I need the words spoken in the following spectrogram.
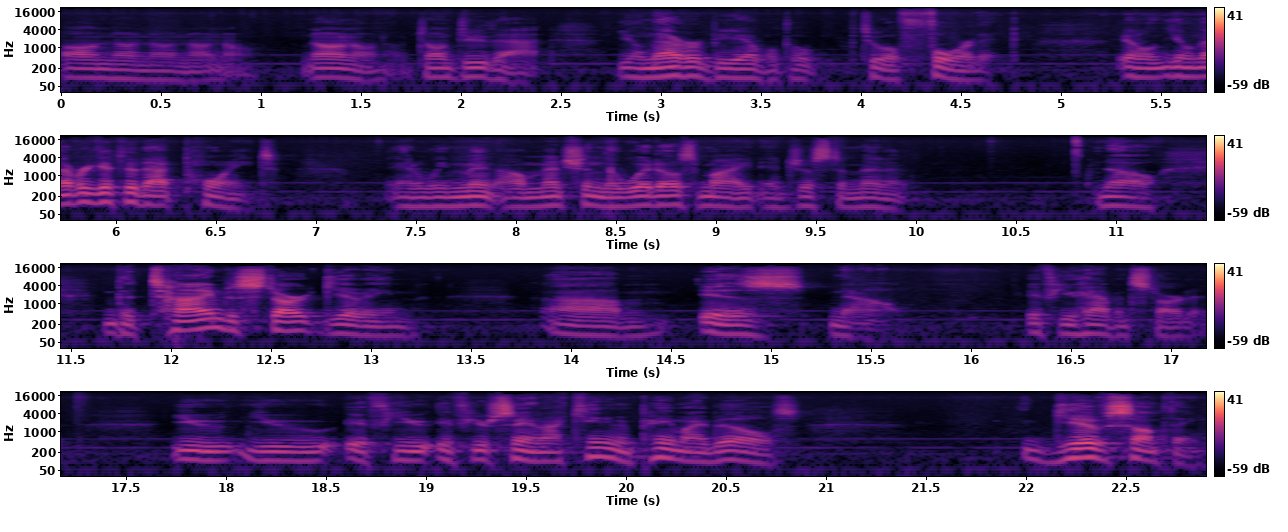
Oh, no, no, no, no. No, no, no. Don't do that. You'll never be able to, to afford it. It'll, you'll never get to that point. and we meant, I'll mention the widow's mite in just a minute. No, the time to start giving um, is now, if you haven't started. You, you, if, you, if you're saying, I can't even pay my bills, give something.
